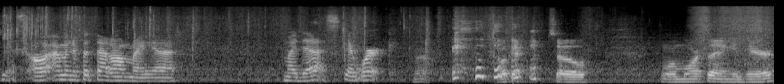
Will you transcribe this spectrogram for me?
Yes, i I'm gonna put that on my uh, my desk at work. Oh. Okay. so one more thing in here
